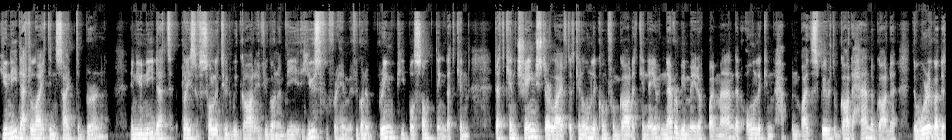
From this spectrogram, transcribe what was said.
You need that light inside to burn, and you need that place of solitude with God if you're going to be useful for Him. If you're going to bring people something that can that can change their life, that can only come from God, that can never be made up by man, that only can happen by the Spirit of God, the hand of God, the, the Word of God, the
